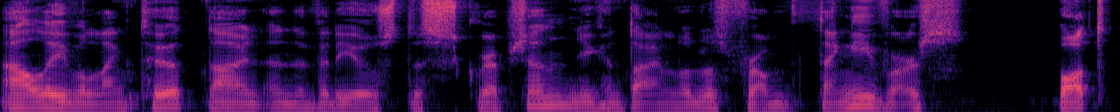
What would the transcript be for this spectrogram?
I'll leave a link to it down in the video's description. You can download it from Thingiverse, but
